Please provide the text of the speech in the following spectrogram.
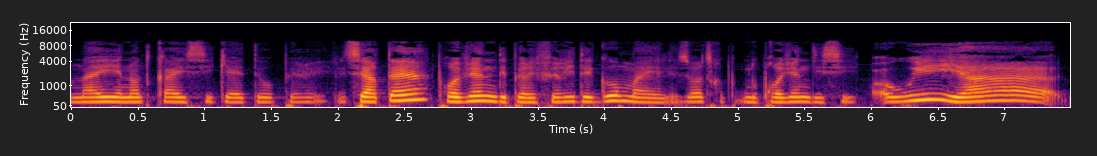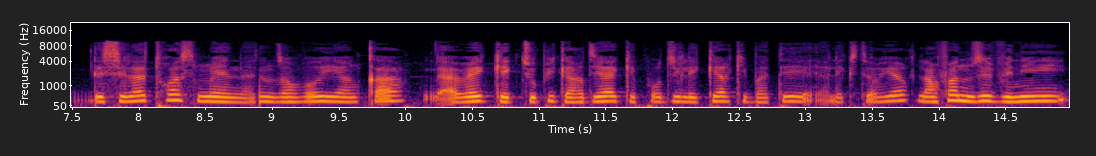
on a eu un autre cas ici qui a été opéré. Certains proviennent des périphéries de Goma et les autres nous proviennent d'ici. Oui, il y a de cela trois semaines, nous avons eu un cas avec ectopie cardiaque et produit l'équerre qui battait à l'extérieur. L'enfant nous est venu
